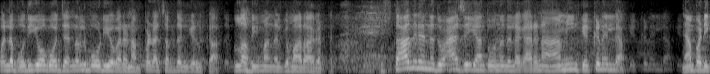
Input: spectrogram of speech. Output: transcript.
വല്ല പൊതുയോഗോ ജനറൽ ബോഡിയോ വരണം. അപ്പോഴാ ശബ്ദം കേൾക്കുക. അള്ളാഹു നൽകുമാറാകട്ടെ. ഉസ്താദിന് തന്നെ ദ്വാ ചെയ്യാൻ തോന്നുന്നില്ല. കാരണം ആമീൻ കേൾക്കണില്ല. ഞാൻ പഠി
